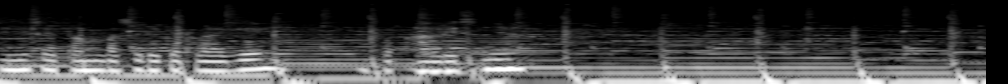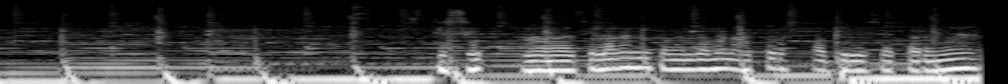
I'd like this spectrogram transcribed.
Ini saya tambah sedikit lagi untuk alisnya. Uh, silakan teman-teman atur stabilisatornya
